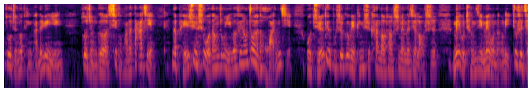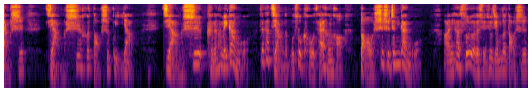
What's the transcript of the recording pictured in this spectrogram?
做整个品牌的运营，做整个系统化的搭建。那培训是我当中一个非常重要的环节。我绝对不是各位平时看到上市面那些老师，没有成绩，没有能力，就是讲师。讲师和导师不一样，讲师可能他没干过，但他讲的不错，口才很好。导师是真干过啊！你看所有的选秀节目的导师，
